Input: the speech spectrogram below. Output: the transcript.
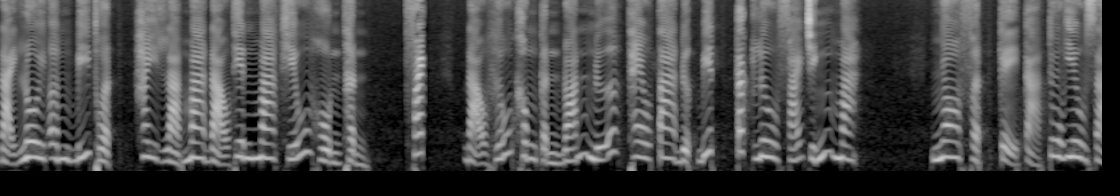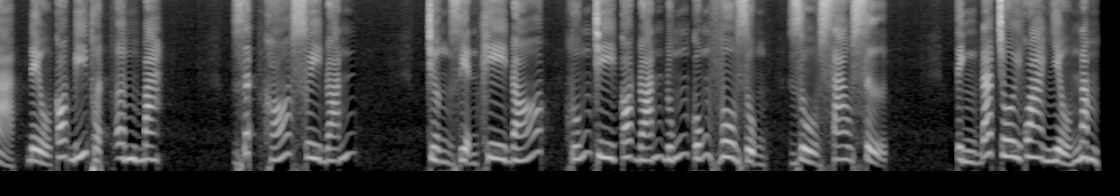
đại lôi âm bí thuật hay là ma đạo thiên ma khiếu hồn thần. Phách, đạo hữu không cần đoán nữa, theo ta được biết, các lưu phái chính ma. Nho Phật kể cả tu yêu giả đều có bí thuật âm ba. Rất khó suy đoán. Trường diện khi đó, huống chi có đoán đúng cũng vô dụng, dù sao sự. Tình đã trôi qua nhiều năm.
